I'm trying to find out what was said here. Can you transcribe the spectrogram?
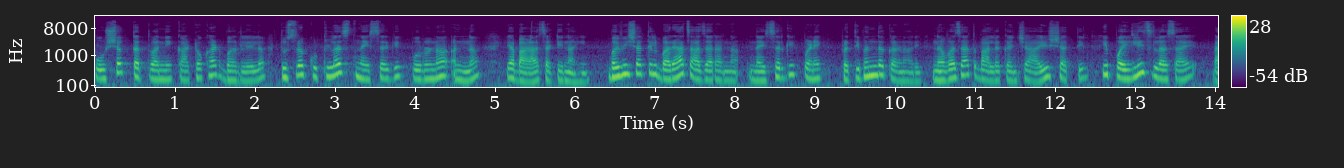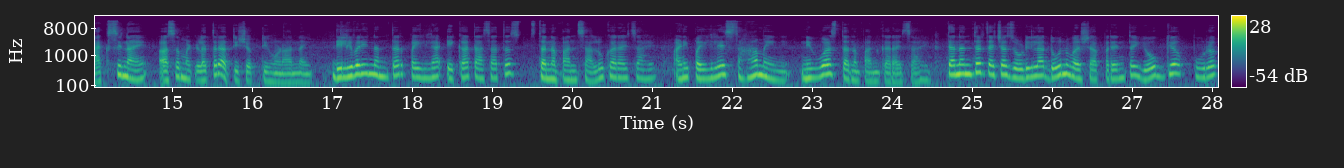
पोषक तत्वांनी काठोकाठ भरलेलं दुसरं कुठलंच नैसर्गिक पूर्ण अन्न या बाळासाठी नाही. भविष्यातील बऱ्याच आजारांना नैसर्गिकपणे प्रतिबंध करणारी नवजात बालकांच्या आयुष्यातील ही पहिलीच लस आहे वॅक्सिन आहे असं म्हटलं तर अतिशक्ती होणार नाही. डिलिव्हरीनंतर पहिल्या एका तासातच स्तनपान चालू करायचं आहे आणि पहिले सहा महिने निव्वळ स्तनपान करायचं आहे. त्यानंतर त्याच्या जोडीला दोन वर्षापर्यंत योग्य पूरक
